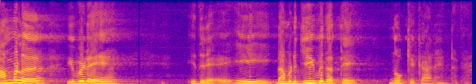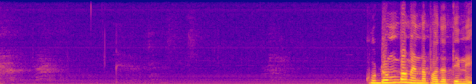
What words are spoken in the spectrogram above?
നമ്മൾ ഇവിടെ ഇതിനെ ഈ നമ്മുടെ ജീവിതത്തെ നോക്കിക്കാണേണ്ടത്. കുടുംബം എന്ന പദത്തിന്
